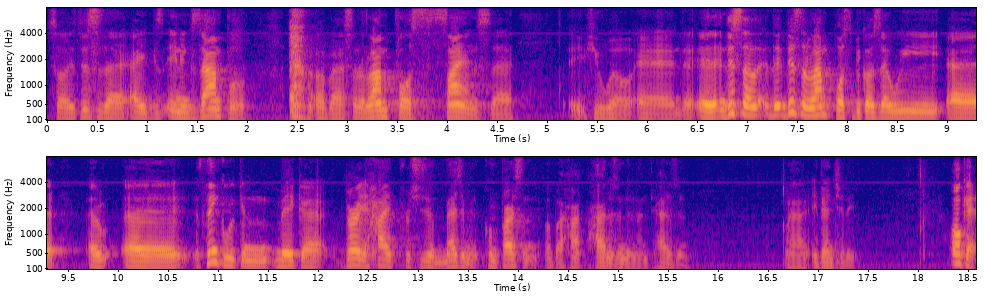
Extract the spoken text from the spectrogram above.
So this is a, a, an example of a sort of lamp post science, uh, if you will. And, uh, and this, uh, this is a lamp post because we think we can make a very high precision measurement comparison of hydrogen and antihydrogen. Uh, eventually. Okay,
